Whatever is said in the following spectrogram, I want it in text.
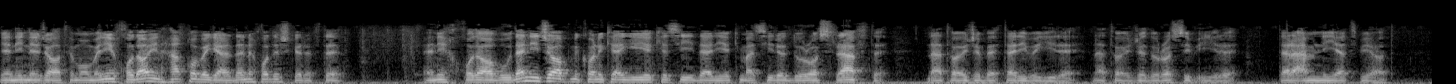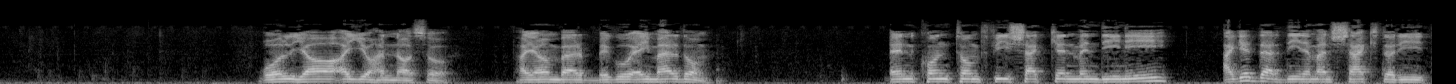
یعنی نجات مؤمنین خدا این حق رو به گردن خودش گرفته. یعنی خدا بودن ایجاب می‌کنه که اگه یه کسی در یک مسیر درست رفته نتایج بهتری بگیره نتایج درستی بگیره در امنیت بیاد. قل یا ایوه الناسو پیامبر بگو ای مردم ان کنتم فی شک من دینی اگه در دین من شک دارید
